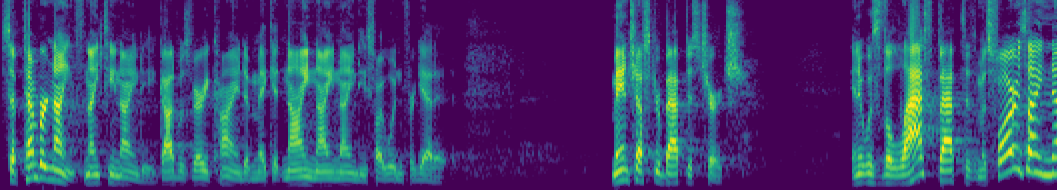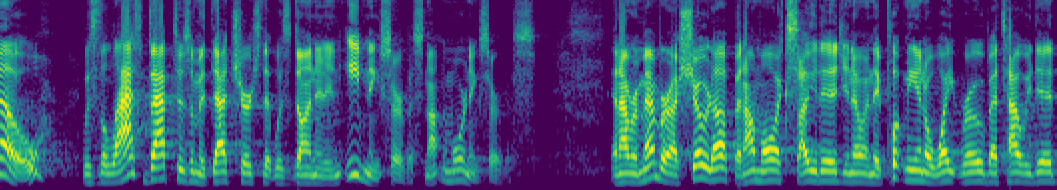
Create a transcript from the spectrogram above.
September 9th, 1990. God was very kind to make it 9 990 so I wouldn't forget it. Manchester Baptist Church. And it was the last baptism, as far as I know, was the last baptism at that church that was done in an evening service, not in the morning service. And I remember I showed up and I'm all excited, you know, and they put me in a white robe. That's how we did.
